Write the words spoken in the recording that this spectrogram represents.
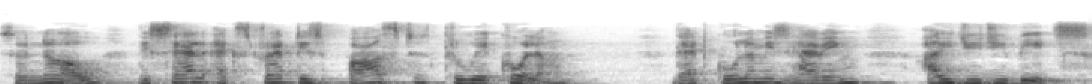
So now the cell extract is passed through a column that column is having IgG beads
